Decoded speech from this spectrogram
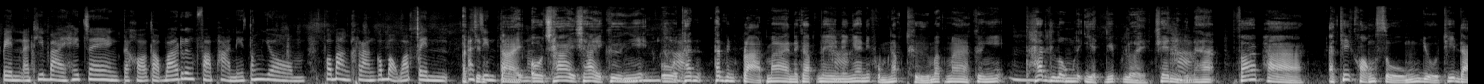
เป็นอธิบายให้แจ้ง แต่ขอตอบว่าเรื่องฟ้าผ่านี้ต้องยอม เพราะบางครั้งก็บอกว่าเป็นอจินไตยโอ้ใช่ใช่คืออย่างนี้อืมโอ้ค่ะท่านท่านเป็นปราดมากนะครับในค่ะในแง่นี้ผมนับถือมากๆ คืออย่างนี้ท่านลงละเอียดยิบเลย เช่นอย่างนี้นะฮะฟ้าผ่าอาที่ของสูงอยู่ที่ใด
